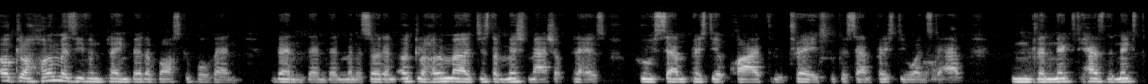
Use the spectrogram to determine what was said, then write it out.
Oklahoma is even playing better basketball than than than than Minnesota, and Oklahoma just a mishmash of players who Sam Presti acquired through trades because Sam Presti wants to have the next has the next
